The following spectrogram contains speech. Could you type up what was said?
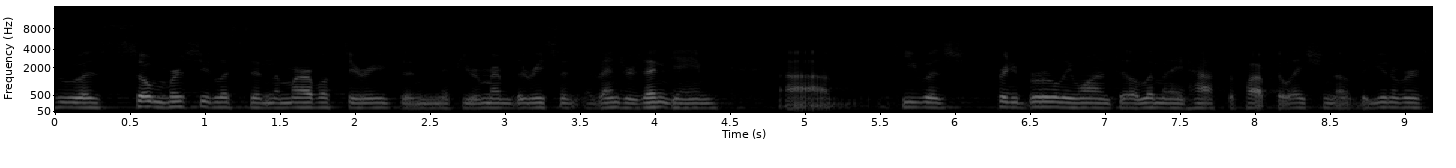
who was so merciless in the Marvel series, and if you remember the recent Avengers Endgame, uh, he was pretty brutally wanted to eliminate half the population of the universe,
